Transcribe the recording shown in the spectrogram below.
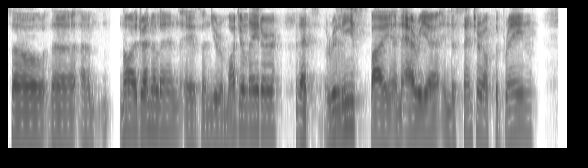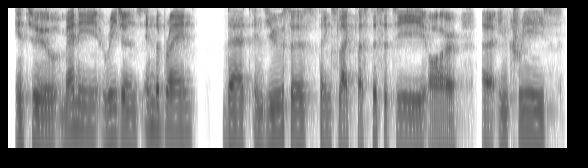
So the um, noradrenaline is a neuromodulator that's released by an area in the center of the brain into many regions in the brain that induces things like plasticity or uh, increase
